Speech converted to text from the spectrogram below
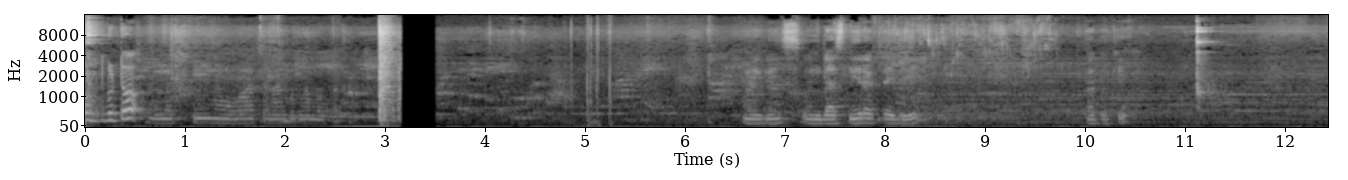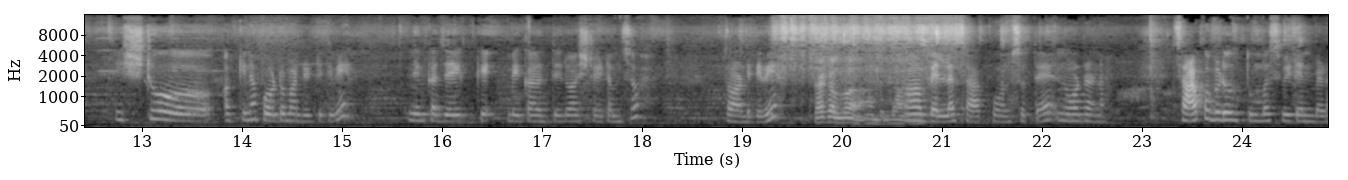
ಮುಗ್ದ್ಬಿಟ್ಟು ನೋಡಿ ಗೈಸ್ ಒಂದು ಗ್ಲಾಸ್ ನೀರು ಹಾಕ್ತಾ ಇದ್ವಿ ಹಾಕೋಕೆ. ಇಷ್ಟು ಅಕ್ಕಿನ ಪೌಡ್ರ್ ಮಾಡಿಟ್ಟಿದ್ದೀವಿ. ನಿಮ್ಮ ಕಜ್ಜಾಯಕ್ಕೆ ಬೇಕಾದಿರೋ ಅಷ್ಟು ಐಟಮ್ಸು ತೊಗೊಂಡಿದ್ದೀವಿ. ಸಾಕಲ್ವಾ? ಹಾಂ ಬೆಲ್ಲ? ಸಾಕು ಅನಿಸುತ್ತೆ. ನೋಡೋಣ. ಸಾಕು ಬಿಡು ತುಂಬ ಸ್ವೀಟ್ ಏನು ಬೇಡ.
